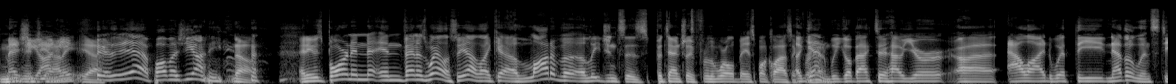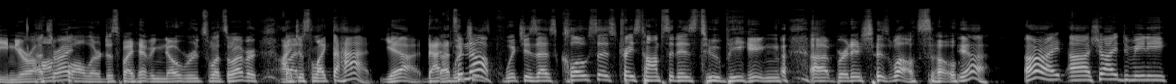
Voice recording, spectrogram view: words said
Maggiani. Maggiani, yeah. yeah, Paul Maggiani. no, and he was born in in Venezuela, so yeah, like a lot of uh, allegiances potentially for the World Baseball Classic. Again, we go back to how you're uh, allied with the Netherlands team. You're a That's honk right. baller despite having no roots whatsoever. I But- just like the hat. yeah, that, That's which is- enough. which is as close as Trayce Thompson is to being uh, British as well. So Yeah. All right. Uh, Shi Davidi,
